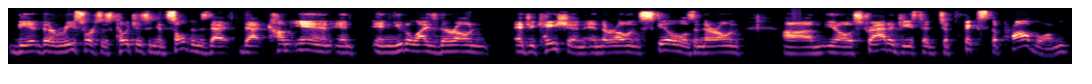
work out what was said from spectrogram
the, their resources, coaches and consultants that, that come in and, and utilize their own education and their own skills and their own um, you know strategies to, to fix the problem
